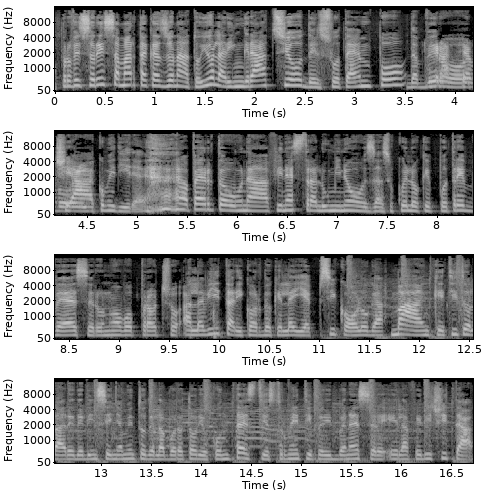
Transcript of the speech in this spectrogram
Professoressa Marta Casonato, io la ringrazio del suo tempo, davvero ci ha, come dire, aperto una finestra luminosa su quello che potrebbe essere un nuovo approccio alla vita. Ricordo che lei è psicologa, ma anche titolare dell'insegnamento del laboratorio Contesti e strumenti per il benessere e la felicità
